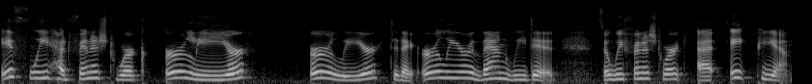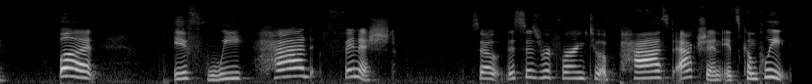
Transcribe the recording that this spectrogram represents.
If we had finished work earlier, earlier today, earlier than we did. So we finished work at 8 p.m. But if we had finished, so this is referring to a past action, it's complete.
